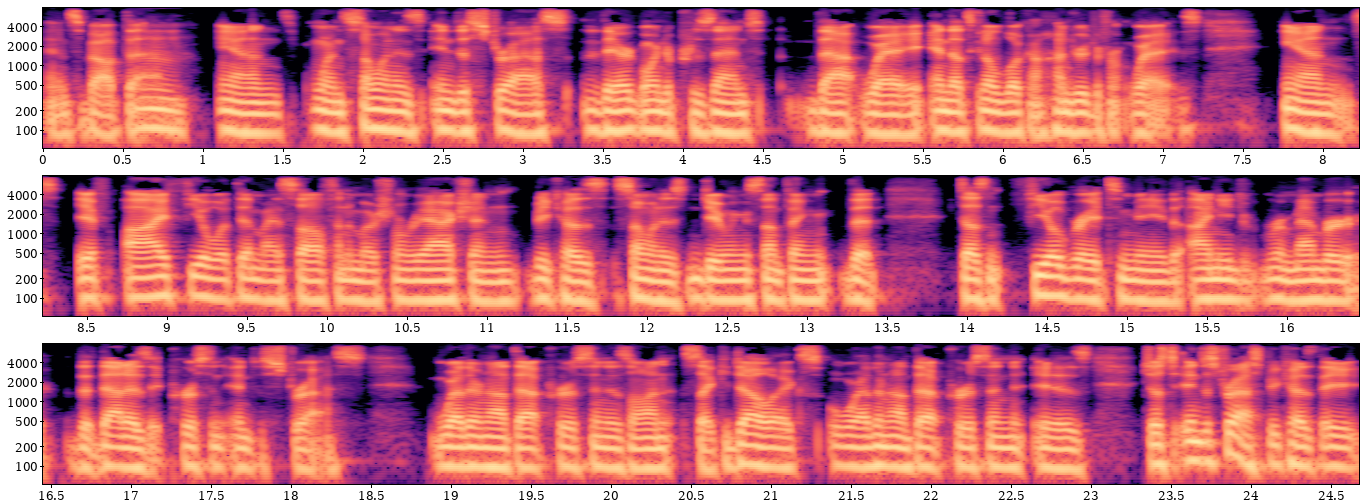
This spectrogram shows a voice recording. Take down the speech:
and it's about them. Mm. And when someone is in distress, they're going to present that way, and that's going to look a hundred different ways. And if I feel within myself an emotional reaction because someone is doing something that doesn't feel great to me, that I need to remember that that is a person in distress. Whether or not that person is on psychedelics or whether or not that person is just in distress because they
